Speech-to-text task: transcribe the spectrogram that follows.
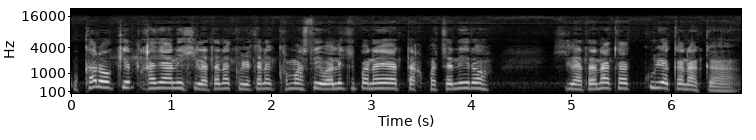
ukaro kir kanyani hilatana kulyakana kamasti waleki panaya takpachaniro hilatanaka kulyakanaka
